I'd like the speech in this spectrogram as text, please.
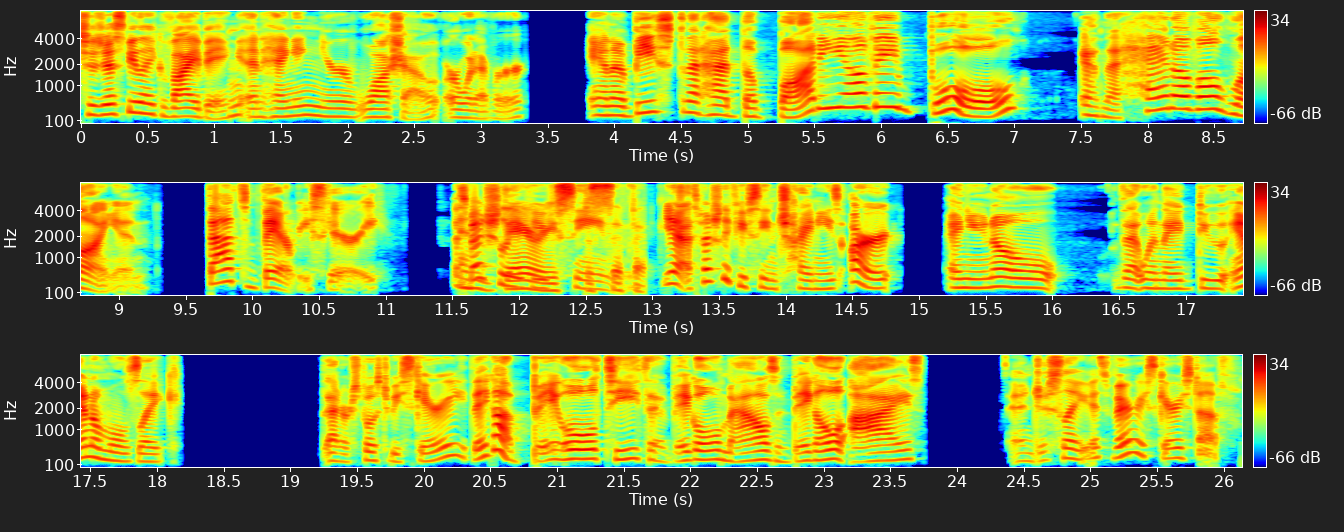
to just be like vibing and hanging your washout or whatever, and a beast that had the body of a bull and the head of a lion? That's very scary. Especially if you've seen specific. Yeah, especially if you've seen Chinese art and you know that when they do animals like that are supposed to be scary, they got big old teeth and big old mouths and big old eyes. And just like it's very scary stuff.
